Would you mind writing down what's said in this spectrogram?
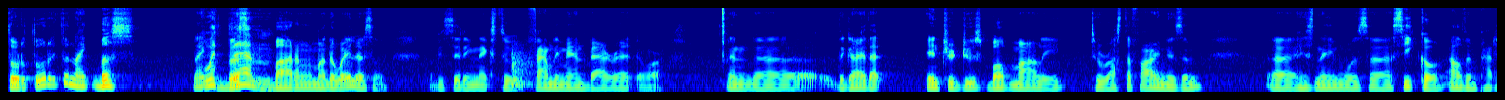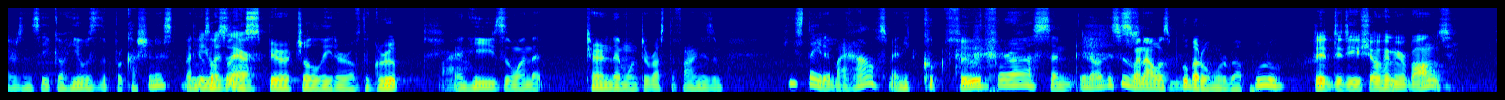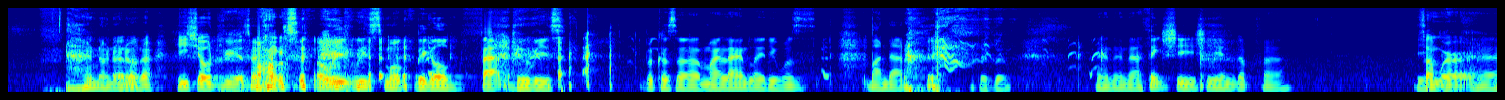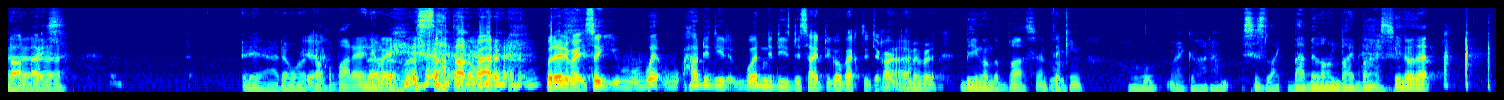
tour itu naik bus naik With bus them? bareng sama the Wailers so I'll be sitting next to Family Man Barrett or and uh, the guy that introduced Bob Marley to Rastafarianism uh, his name was uh, Seeco, Alvin Patterson Seeco. He was the percussionist, but He he was, was also there. the spiritual leader of the group. And he's the one that turned them onto Rastafarianism. He stayed at my house, man. He cooked food for us. And, you know, this is when I was gue baru umur 20. Did Did you show him your bongs? no, no, no. no, no. He showed you his bongs. oh, we, we smoked big old fat doobies because uh, my landlady was bandar. and then I think she, she ended up... Uh, being, Somewhere not uh, nice. Yeah, I don't want to Yeah. talk about it No, no, anyway. let's not talk about it. But anyway, so you, what, how did you? When did you decide to go back to Jakarta? I remember being on the bus and thinking, "Oh my God, I'm, this is like Babylon by bus." You know that,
